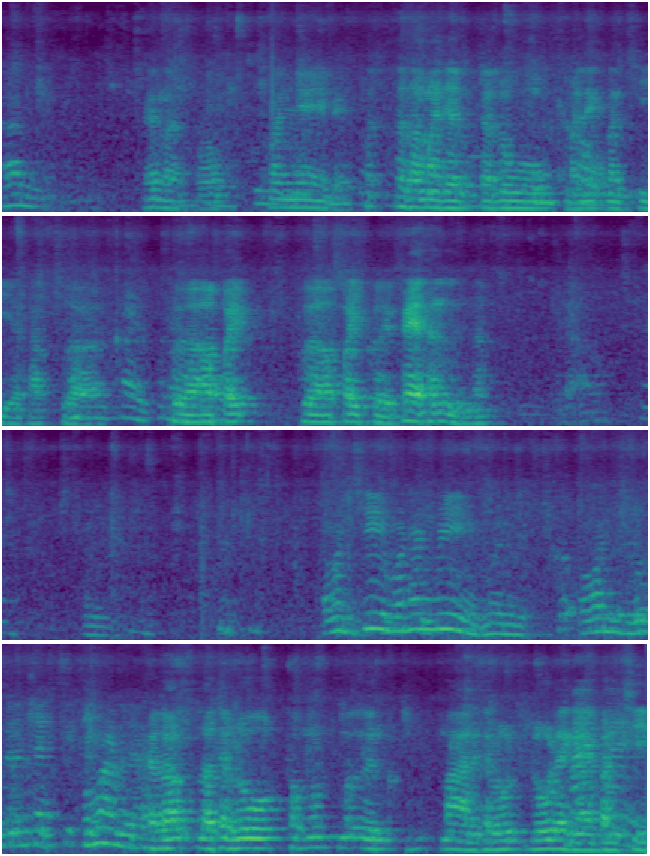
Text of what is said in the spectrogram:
ท่านแค่นั้นเขาพ่อใหญ่เลยถ้าทำไมจะจะดูหมายเลขบัญชีอะครับเผื่อใกล้เผื่อเอาไปเผื่อเอาไปเผยแพร่ทั้งอื่นนะ เอาบัญชีมันนั่นมีมันเพราะมันอยู่เพราะว่าแต่เราเราจะรู้เพราะเมื่ออื่นมาเนี่ยจะรู้รู้ได้ไงบัญชี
